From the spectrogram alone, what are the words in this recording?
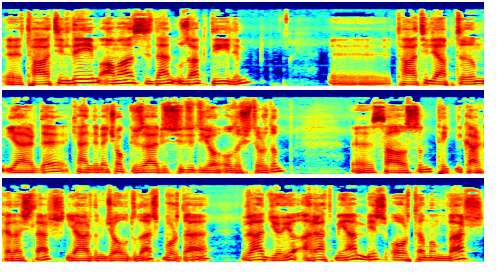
E, tatildeyim ama sizden uzak değilim. E, tatil yaptığım yerde kendime çok güzel bir stüdyo oluşturdum. E, sağ olsun teknik arkadaşlar yardımcı oldular. Burada radyoyu aratmayan bir ortamım var.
